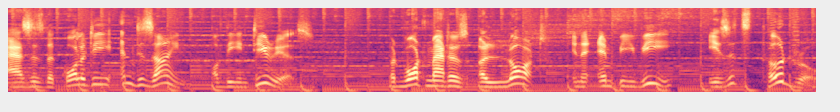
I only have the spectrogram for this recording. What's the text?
as is the quality and design of the interiors. But what matters a lot in an MPV is its third row.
